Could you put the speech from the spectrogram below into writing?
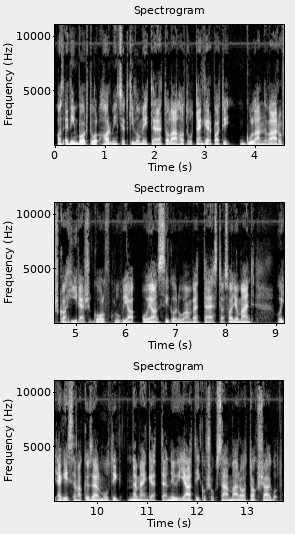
Az Edinborgtól 35 kilométerre található tengerparti Gulan városka híres golfklubja olyan szigorúan vette ezt az hagyományt, hogy egészen a közelmúltig nem engedte női játékosok számára a tagságot.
